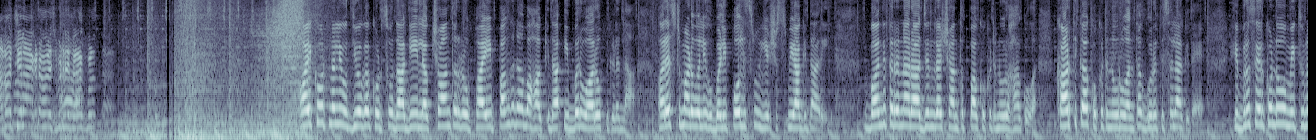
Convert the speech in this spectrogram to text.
ಅದ ಚೀಲ ಆ ಕಡೆ ಹೊರಿಸ್ಬಿಡ್ರಿ ಬೆಳಕ್ ಬೀಳುತ್ತೆ ಹೈಕೋರ್ಟ್ನಲ್ಲಿ ಉದ್ಯೋಗ ಕೊಡಿಸೋದಾಗಿ ಲಕ್ಷಾಂತರ ರೂಪಾಯಿ ಪಂಗನಾಮ ಹಾಕಿದ ಇಬ್ಬರು ಆರೋಪಿಗಳನ್ನ ಅರೆಸ್ಟ್ ಮಾಡುವಲ್ಲಿ ಹುಬ್ಬಳ್ಳಿ ಪೊಲೀಸರು ಯಶಸ್ವಿಯಾಗಿದ್ದಾರೆ. ಬಂಧಿತರನ್ನ ರಾಜೇಂದ್ರ ಶಾಂತಪ್ಪ ಕೊಕಟನೂರು ಹಾಗೂ ಕಾರ್ತಿಕ ಕೊಕಟನೂರು ಅಂತ ಗುರುತಿಸಲಾಗಿದೆ. ಇಬ್ರು ಸೇರ್ಕೊಂಡು ಮಿಥುನ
